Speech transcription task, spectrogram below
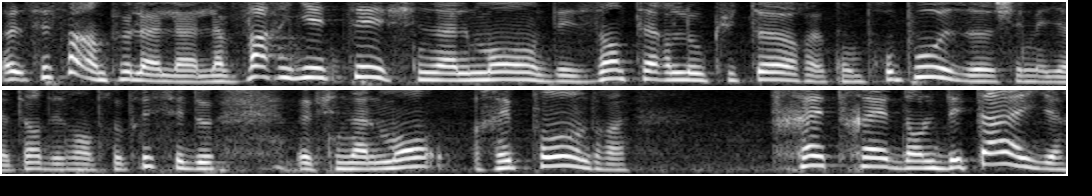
Euh, C'est ça un peu la, la- la variété finalement des interlocuteurs euh, qu'on propose chez le médiateur des entreprises, c'est de euh, finalement répondre très très dans le détail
